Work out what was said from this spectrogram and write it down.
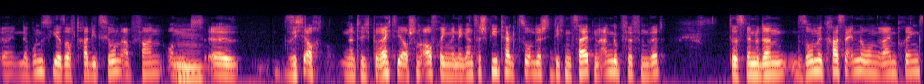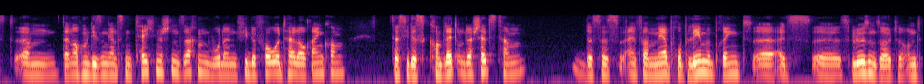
äh, in der Bundesliga so auf Tradition abfahren und Mhm. äh, sich auch natürlich berechtigt auch schon aufregen, wenn der ganze Spieltag zu unterschiedlichen Zeiten angepfiffen wird. Dass wenn du dann so eine krasse Änderung reinbringst, ähm, dann auch mit diesen ganzen technischen Sachen, wo dann viele Vorurteile auch reinkommen, dass sie das komplett unterschätzt haben, dass das einfach mehr Probleme bringt, äh, als äh, es lösen sollte. Und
